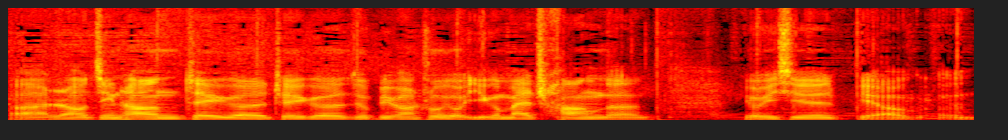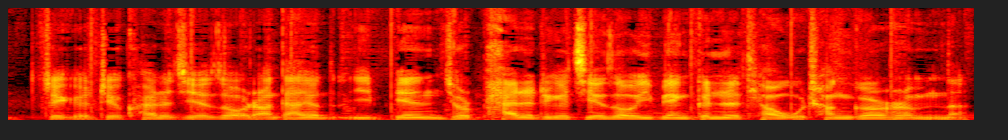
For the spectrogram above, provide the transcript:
嗯啊。然后经常这个这个，就比方说有一个卖唱的。有一些比较呃这个这个快的节奏，然后大家就一边就是拍着这个节奏，一边跟着跳舞、唱歌什么的。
